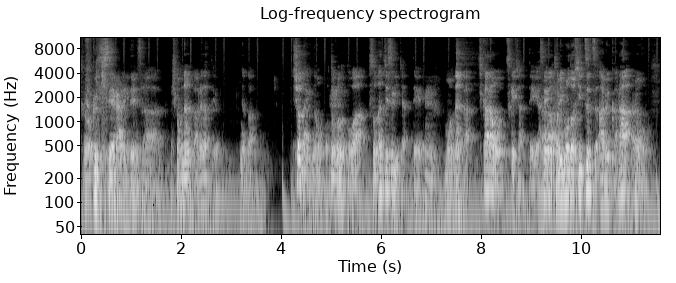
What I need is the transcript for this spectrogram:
服着せられてさ、しかもなんかあれだったよ。なんか、初代の男の子は育ちすぎちゃって、うん。もうなんか力をつけちゃって野生を取り戻しつつあるから、うんもう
